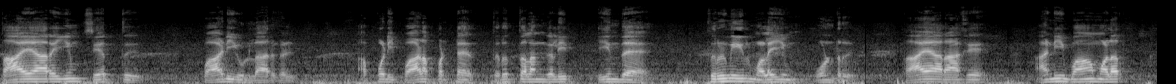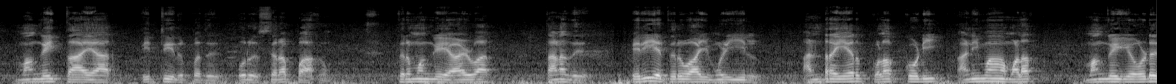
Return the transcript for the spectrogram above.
தாயாரையும் சேர்த்து பாடியுள்ளார்கள். அப்படி பாடப்பட்ட திருத்தலங்களில் இந்த திருநீர்மலையும் ஒன்று. தாயாராக அணிமாமலர் மங்கை தாயார் விற்றிருப்பது ஒரு சிறப்பாகும். திருமங்கை ஆழ்வார் தனது பெரிய திருவாய்மொழியில் அன்றையர் குலக்கொடி அனிமாமலர் மங்கையோடு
